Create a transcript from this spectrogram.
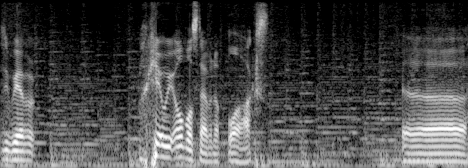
See if we have a... Okay, we almost have enough blocks. Uh...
